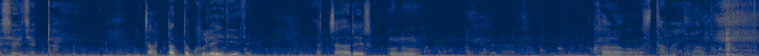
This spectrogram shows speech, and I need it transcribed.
এসে গেছে একটা। চারটার তো খুলেই দিয়েছে। আর চারের কোনো খারাপ অবস্থা নয়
